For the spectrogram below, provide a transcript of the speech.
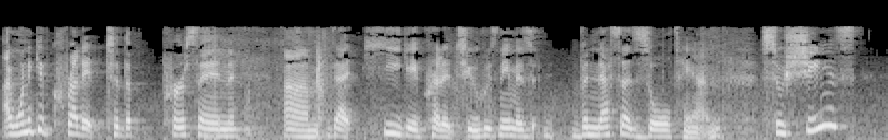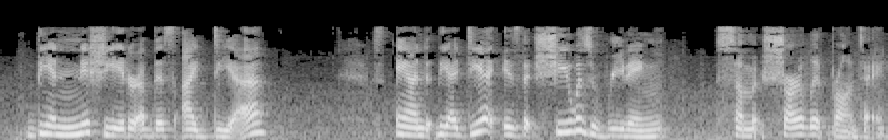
I want to give credit to the person um, that he gave credit to, whose name is Vanessa Zoltan. So she's the initiator of this idea. And the idea is that she was reading some Charlotte Bronte,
